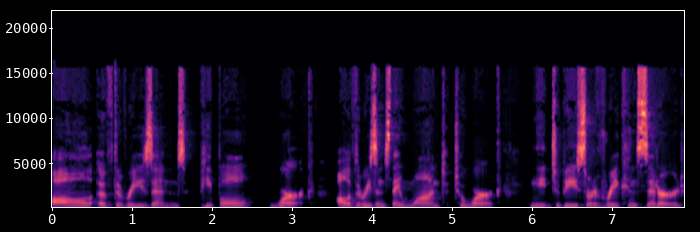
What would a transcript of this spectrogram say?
All of the reasons people work all of the reasons they want to work need to be sort of reconsidered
